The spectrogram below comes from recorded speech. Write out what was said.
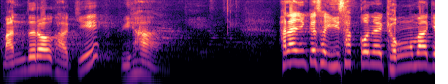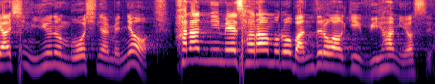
만들어 가기 위함. 하나님께서 이 사건을 경험하게 하신 이유는 무엇이냐면요, 하나님의 사람으로 만들어 가기 위함이었어요.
